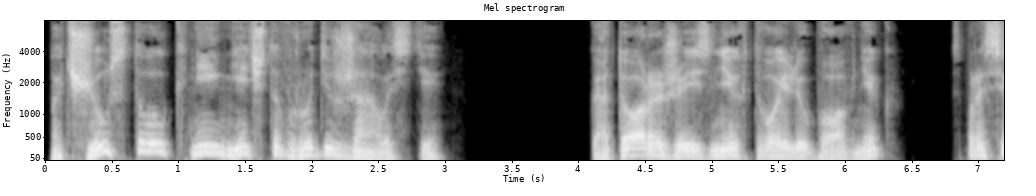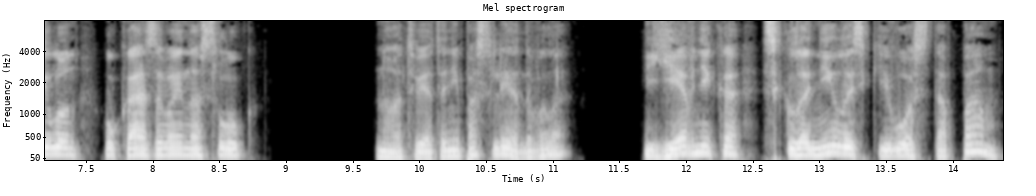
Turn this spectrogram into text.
почувствовал к ней нечто вроде жалости. «Который же из них твой любовник?» — спросил он, указывая на слуг. Но ответа не последовало. Евника склонилась к его стопам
